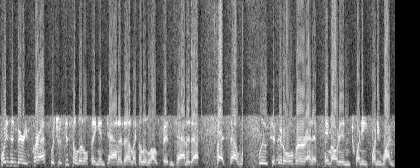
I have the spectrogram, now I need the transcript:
Poisonberry Press, which was just a little thing in Canada, like a little outfit in Canada. But uh, Wild Blue took it over, and it came out in 2021,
